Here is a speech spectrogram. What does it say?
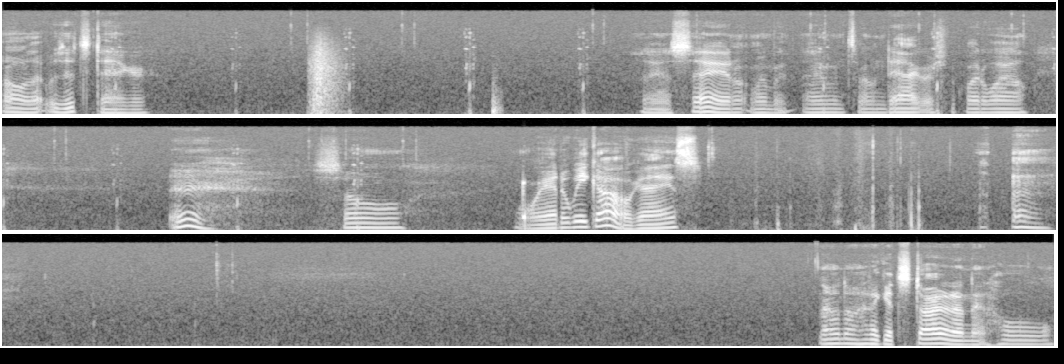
Oh, that was its dagger. I was gonna say, I don't remember, I haven't thrown daggers for quite a while. Ugh. So, where do we go, guys? I don't know how to get started on that whole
